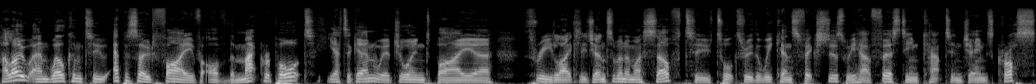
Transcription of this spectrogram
Hello and welcome to episode five of the Mac Report. Yet again, we're joined by uh, three likely gentlemen and myself to talk through the weekend's fixtures. We have first team captain James Cross,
